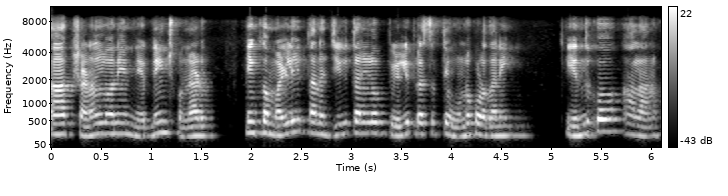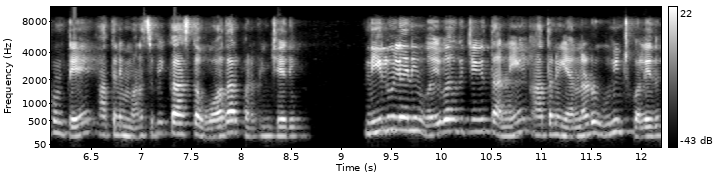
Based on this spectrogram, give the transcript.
ఆ క్షణంలోనే నిర్ణయించుకున్నాడు. ఇంకా మళ్ళీ తన జీవితంలో పెళ్ళి ప్రసక్తి ఉండకూడదని. ఎందుకో అలా అనుకుంటే అతని మనసుకి కాస్త ఓదార్పు అనిపించేది. నీళ్ళు లేని వైవాహిక జీవితాన్ని అతను ఎన్నడూ ఊహించుకోలేదు.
